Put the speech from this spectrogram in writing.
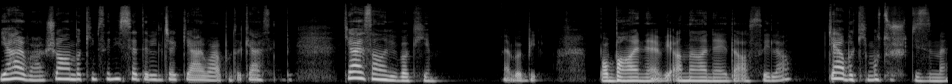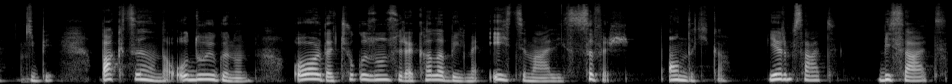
Yer var. Şu an bakayım seni hissedebilecek yer var burada. Gel seni bir, gel sana bir bakayım. Yani böyle bir babaanne, bir anneanne edasıyla. Gel bakayım otur şu dizime gibi. Baktığında o duygunun orada çok uzun süre kalabilme ihtimali sıfır. 10 dakika yarım saat, bir saat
